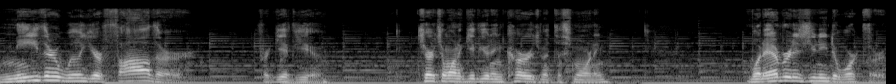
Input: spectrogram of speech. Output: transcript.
neither will your Father forgive you. Church, I want to give you an encouragement this morning. Whatever it is you need to work through,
